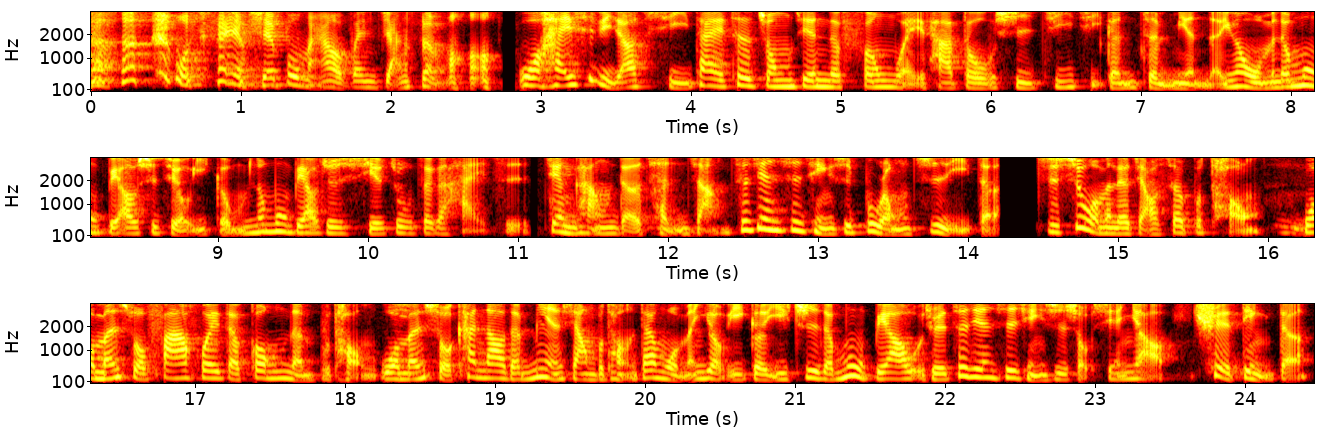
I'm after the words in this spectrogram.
我虽然有些不满，我不能讲什么。我还是比较期待这中间的氛围，它都是积极跟正面的。因为我们的目标是只有一个，我们的目标就是协助这个孩子健康的成长。这件事情是不容置疑的。只是我们的角色不同，我们所发挥的功能不同，我们所看到的面向不同，但我们有一个一致的目标。我觉得这件事情是首先要确定的。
